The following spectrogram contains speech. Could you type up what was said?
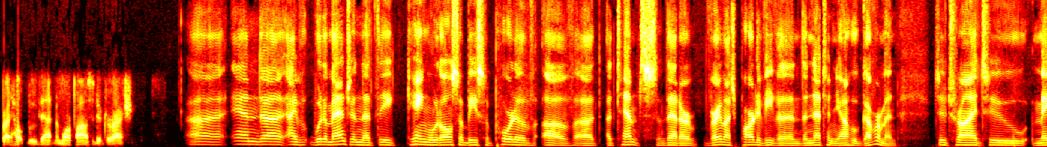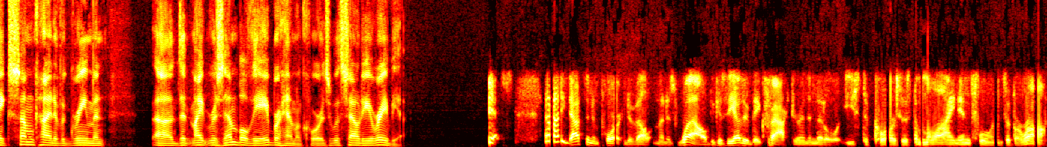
try to help move that in a more positive direction. Uh, and uh, I would imagine that the king would also be supportive of uh, attempts that are very much part of even the Netanyahu government to try to make some kind of agreement uh, that might resemble the Abraham Accords with Saudi Arabia. Yes. And I think that's an important development as well, because the other big factor in the Middle East, of course, is the malign influence of Iran.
